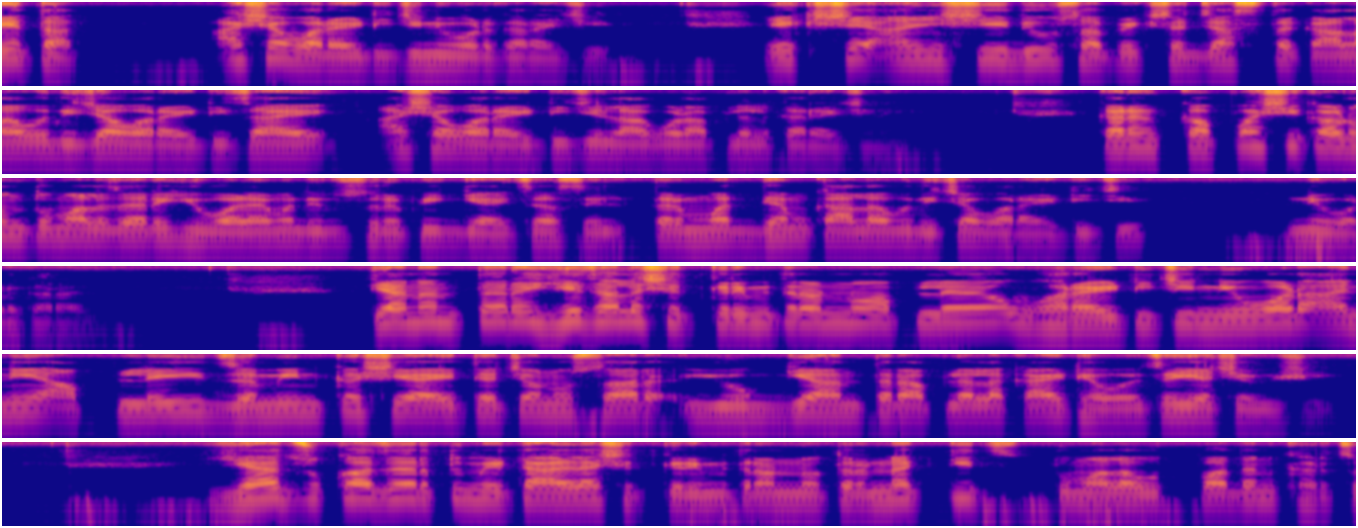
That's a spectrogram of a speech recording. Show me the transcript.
येतात अशा व्हरायटीची निवड करायची. एकशे ऐंशी दिवसापेक्षा जास्त कालावधी ज्या व्हरायटीचा आहे अशा व्हरायटीची लागवड आपल्याला करायची नाही. कारण कपाशी काढून तुम्हाला जर हिवाळ्यामध्ये दुसरं पीक घ्यायचं असेल तर मध्यम कालावधीच्या व्हरायटीची निवड करावी. त्यानंतर हे झालं शेतकरी मित्रांनो आपलं व्हरायटीची निवड आणि आपली जमीन कशी आहे त्याच्यानुसार योग्य अंतर आपल्याला काय ठेवायचं याच्याविषयी. ह्या चुका जर तुम्ही टाळल्या शेतकरी मित्रांनो तर नक्कीच तुम्हाला उत्पादन खर्च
